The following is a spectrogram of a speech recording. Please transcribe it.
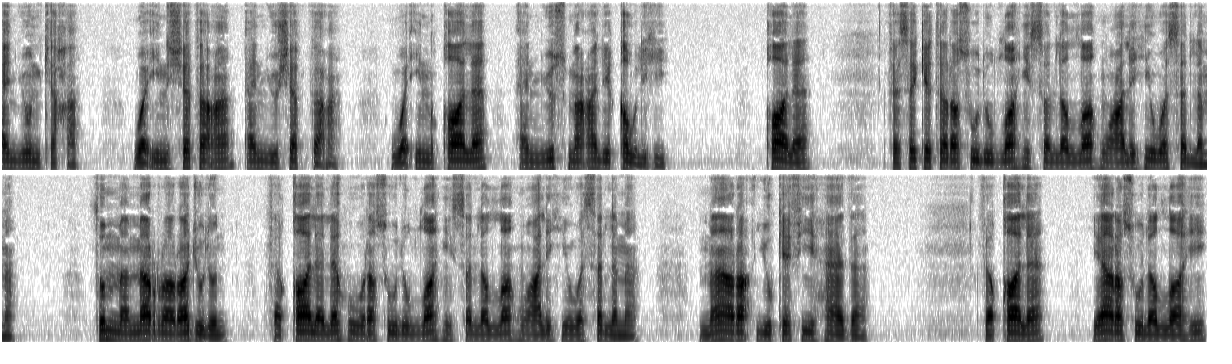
أن ينكح وإن شفع أن يشفع وإن قال أن يسمع لقوله. قال فسكت رسول الله صلى الله عليه وسلم. ثم مر رجل فقال له رسول الله صلى الله عليه وسلم ما رأيك في هذا؟ فقال يا رسول الله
